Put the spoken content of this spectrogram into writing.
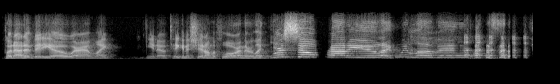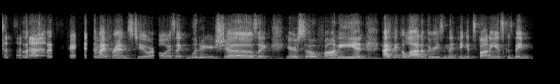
put out a video where I'm like, you know, taking a shit on the floor, and they're like, "We're so proud of you! Like, we love it." friends too are always like, "When are your shows? Like, you're so funny." And I think a lot of the reason they think it's funny is because they,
